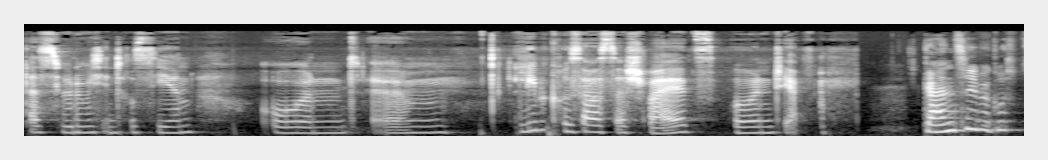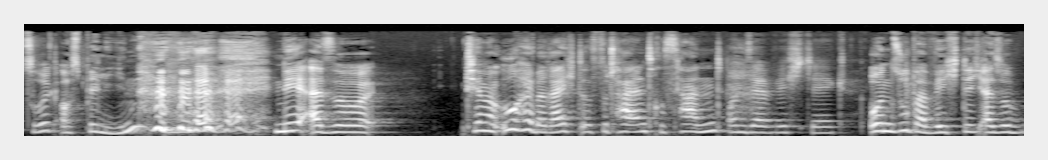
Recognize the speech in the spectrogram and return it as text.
Das würde mich interessieren. Und ähm, liebe Grüße aus der Schweiz und ja. Ganz liebe Grüße zurück aus Berlin. nee, also Thema Urheberrecht ist total interessant. Und sehr wichtig. Und super wichtig. Also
